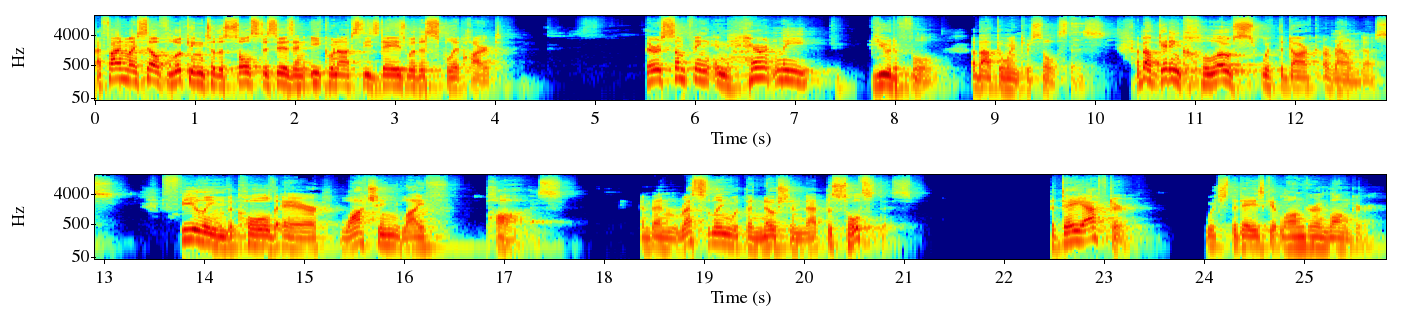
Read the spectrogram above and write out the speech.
I find myself looking to the solstices and equinox these days with a split heart. There is something inherently beautiful about the winter solstice, about getting close with the dark around us, feeling the cold air, watching life pause, and then wrestling with the notion that the solstice, the day after, which the days get longer and longer,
